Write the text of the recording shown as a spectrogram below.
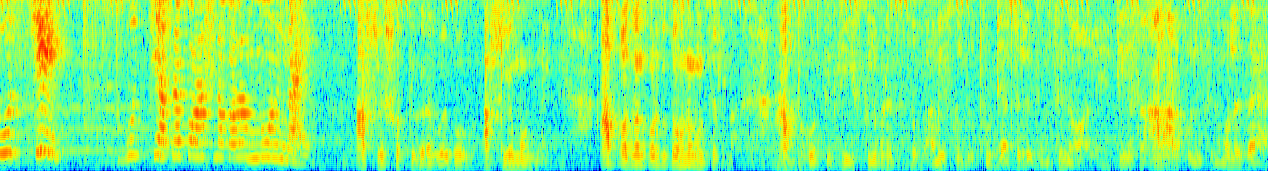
বুঝছি বুঝছি আপনার পড়াশোনা করার মন নাই। আসলে সত্যি করে কইব আসলে মন নাই। আব্বা যখন পড়তো তখন মন ছিল না। আব্বা করতে কি স্কুলে পাঠাতো? তো আমি স্কুল ফুটে আসলে সিনেমা হলে। ঠিক আছে সিনেমা হলে যায়।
